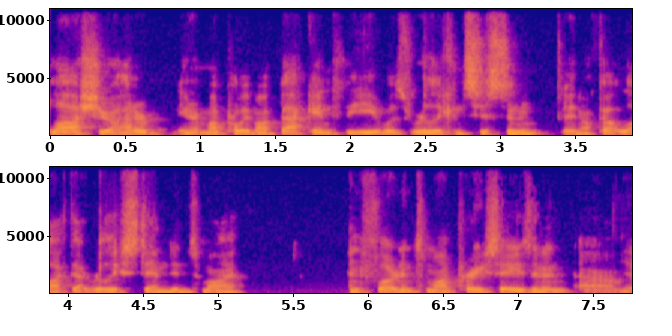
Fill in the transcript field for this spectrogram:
last year I had a, you know, my probably my back end of the year was really consistent and I felt like that really stemmed into my and flowed into my preseason. And um,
